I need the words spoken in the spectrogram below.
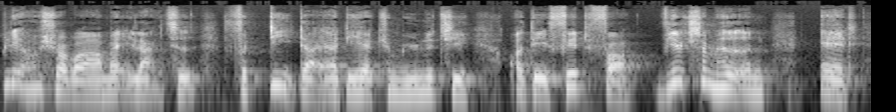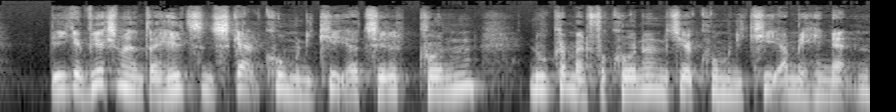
bliver hos Shoporama i lang tid, fordi der er det her community, og det er fedt for virksomheden, at det ikke er virksomheden, der hele tiden skal kommunikere til kunden, nu kan man få kunderne til at kommunikere med hinanden,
